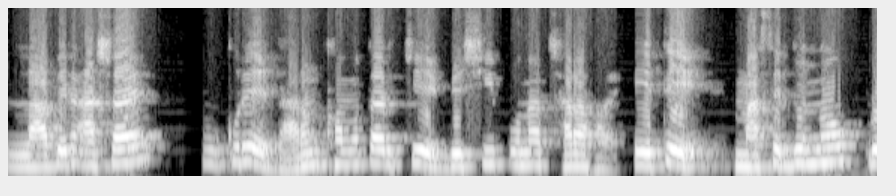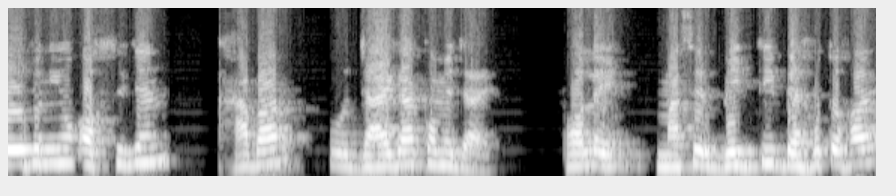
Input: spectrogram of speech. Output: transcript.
লাভের আশায় পুকুরে ধারণ ক্ষমতার চেয়ে বেশি পোনা ছাড়া হয়। এতে মাছের জন্য প্রয়োজনীয় অক্সিজেন, খাবার ও জায়গা কমে যায়। ফলে মাছের বৃদ্ধি ব্যাহত হয়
